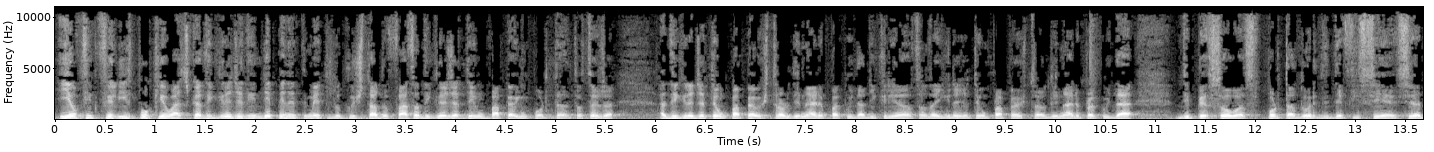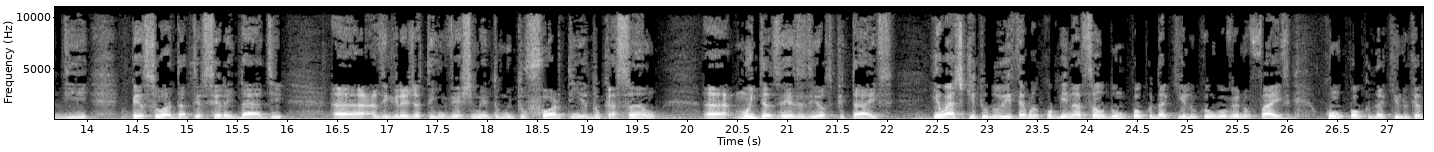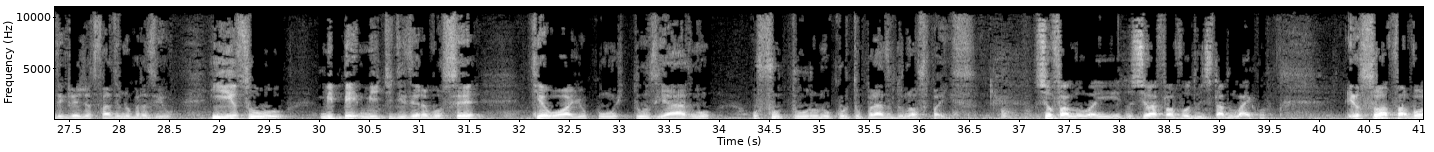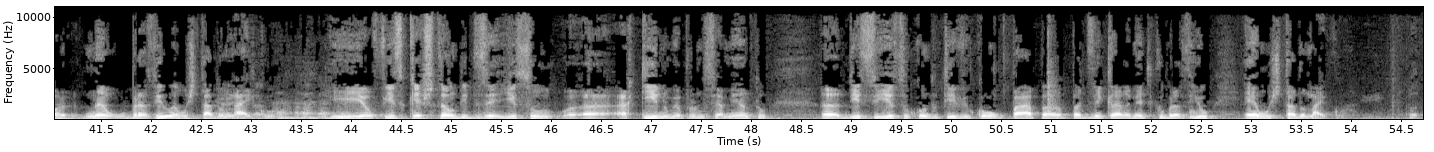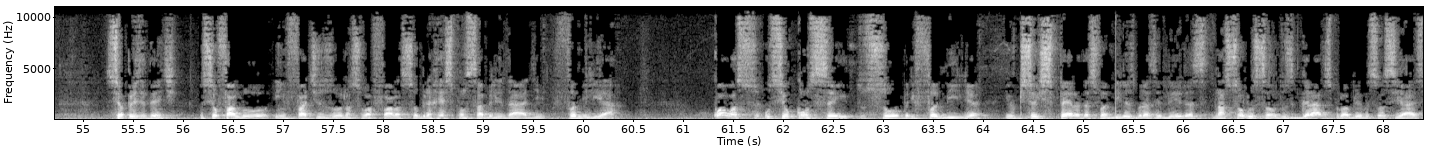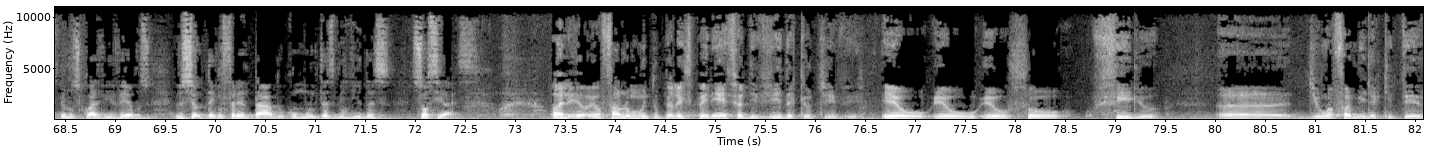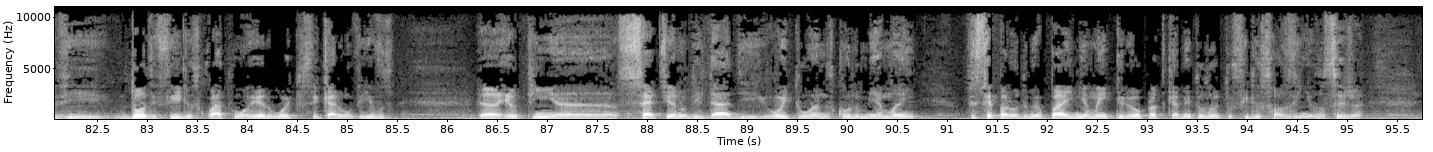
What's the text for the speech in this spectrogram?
E eu fico feliz porque eu acho que as igrejas, independentemente do que o Estado faça, as igrejas têm um papel importante. Ou seja, as igrejas têm um papel extraordinário para cuidar de crianças, a igreja tem um papel extraordinário para cuidar de pessoas portadoras de deficiência, de pessoas da terceira idade. Ah, as igrejas têm investimento muito forte em educação, ah, muitas vezes em hospitais. Eu acho que tudo isso é uma combinação de um pouco daquilo que o governo faz com um pouco daquilo que as igrejas fazem no Brasil. E isso me permite dizer a você que eu olho com entusiasmo o futuro no curto prazo do nosso país. O senhor falou aí, o senhor é a favor do Estado laico? Eu sou a favor, não, o Brasil é um Estado laico. E eu fiz questão de dizer isso uh, aqui no meu pronunciamento. Uh, disse isso quando tive com o Papa, para dizer claramente que o Brasil é um Estado laico. Senhor presidente, o senhor falou, enfatizou na sua fala sobre a responsabilidade familiar. Qual o seu conceito sobre família e o que o senhor espera das famílias brasileiras na solução dos graves problemas sociais pelos quais vivemos e o senhor tem enfrentado com muitas medidas sociais? Olha, eu, eu falo muito pela experiência de vida que eu tive. Eu, eu, eu sou filho uh, de uma família que teve 12 filhos, quatro morreram, oito ficaram vivos. Uh, eu tinha sete anos de idade, oito anos, quando minha mãe se separou do meu pai e minha mãe criou praticamente os oito filhos sozinhos. Ou seja,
